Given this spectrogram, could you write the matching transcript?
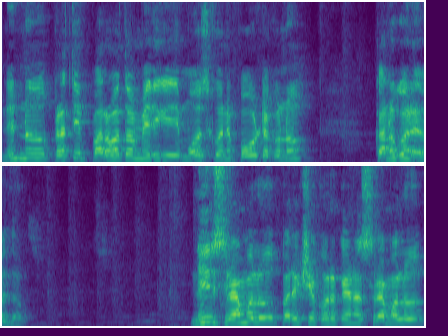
నిన్ను ప్రతి పర్వతం మీదికి మోసుకొని పోవుటకును కనుగొనేదావు. నీ శ్రమలు పరీక్ష కొరకైన శ్రమలు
